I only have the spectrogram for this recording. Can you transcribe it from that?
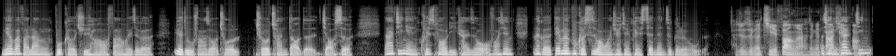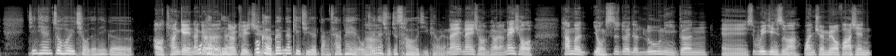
没有办法让 Booker 去好好发挥这个阅读防守球球传导的角色。那今年 Chris Paul 离开之后，我发现那个 Devin Booker 是完完全全可以胜任这个任务的。他就整个解放啊，整个。而且你看今今天最后一球的那个哦，传给那个 Nurkic 跟 Nurkic 的挡拆配合，我觉得那球就超级漂亮。嗯、那那一球很漂亮，那一球他们勇士队的 Looney 跟诶是 Wiggins 吗？完全没有发现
